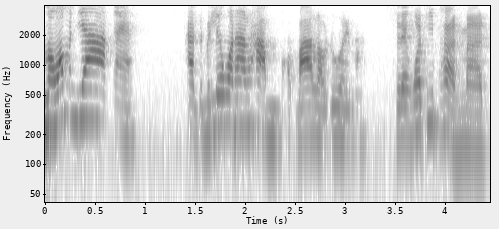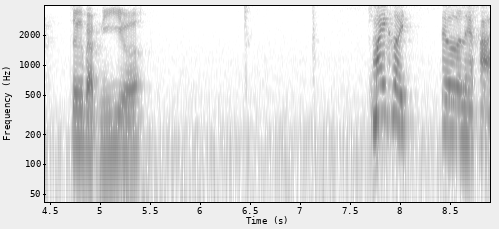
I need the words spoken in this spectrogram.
เราว่ามันยากไงอาจจะเป็นเรื่องวัฒนธรรมของบ้านเราด้วยมั้งแสดงว่าที่ผ่านมาเจอแบบนี้เยอะ ไม่เคยเจอเลยค่ะ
